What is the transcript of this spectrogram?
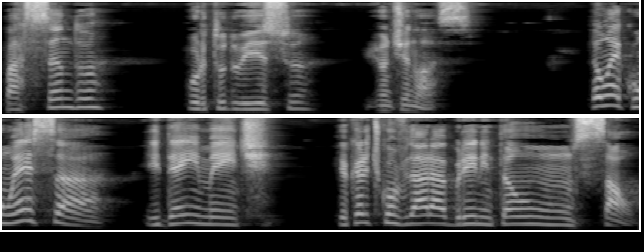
passando por tudo isso junto de nós. Então é com essa ideia em mente eu quero te convidar a abrir então um salmo.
